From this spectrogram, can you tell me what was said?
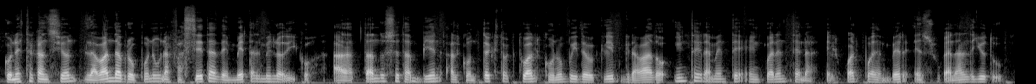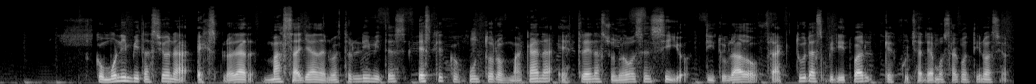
Con esta canción, la banda propone una faceta de metal melódico, adaptándose también al contexto actual con un videoclip grabado íntegramente en cuarentena, el cual pueden ver en su canal de YouTube. Como una invitación a explorar más allá de nuestros límites, es que el conjunto Los Macana estrena su nuevo sencillo, titulado Fractura Espiritual, que escucharemos a continuación.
